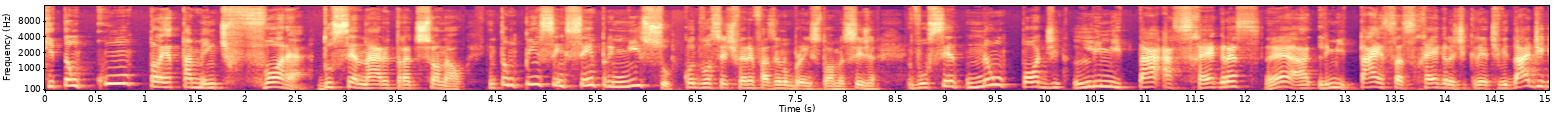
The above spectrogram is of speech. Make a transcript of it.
que estão completamente fora do cenário tradicional. Então pensem sempre nisso quando vocês estiverem fazendo um brainstorm, ou seja, você não pode limitar as regras, né, limitar essas regras de criatividade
